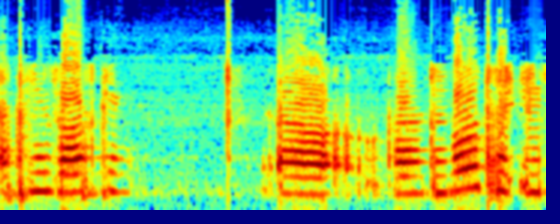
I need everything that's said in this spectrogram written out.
And he's asking, uh, when devotee is,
